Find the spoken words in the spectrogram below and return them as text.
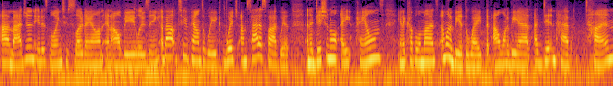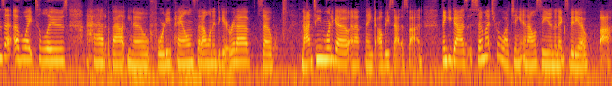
I imagine it is going to slow down and I'll be losing about two pounds a week, which I'm satisfied with. An additional eight pounds in a couple of months, I'm gonna be at the weight that I wanna be at. I didn't have tons of weight to lose. I had about, you know, 40 pounds that I wanted to get rid of. So 19 more to go and I think I'll be satisfied. Thank you guys so much for watching and I will see you in the next video. Bye.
